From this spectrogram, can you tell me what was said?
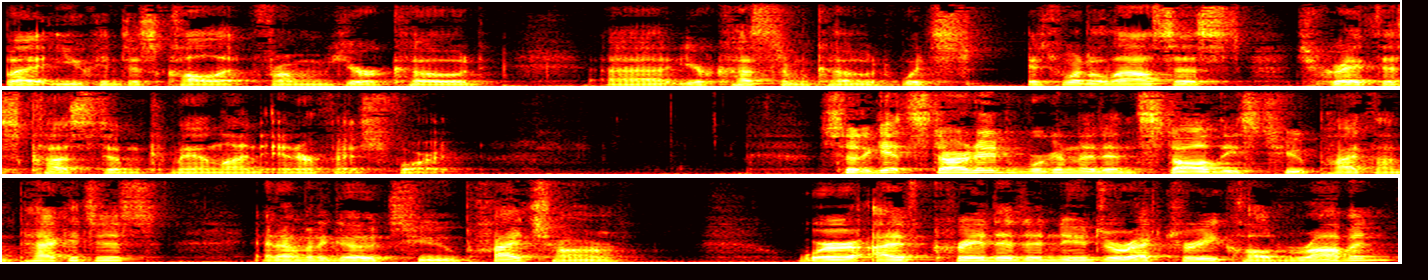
but you can just call it from your code, uh, your custom code, which is what allows us to create this custom command line interface for it. So to get started, we're going to install these two Python packages, and I'm going to go to PyCharm, where I've created a new directory called Robin,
